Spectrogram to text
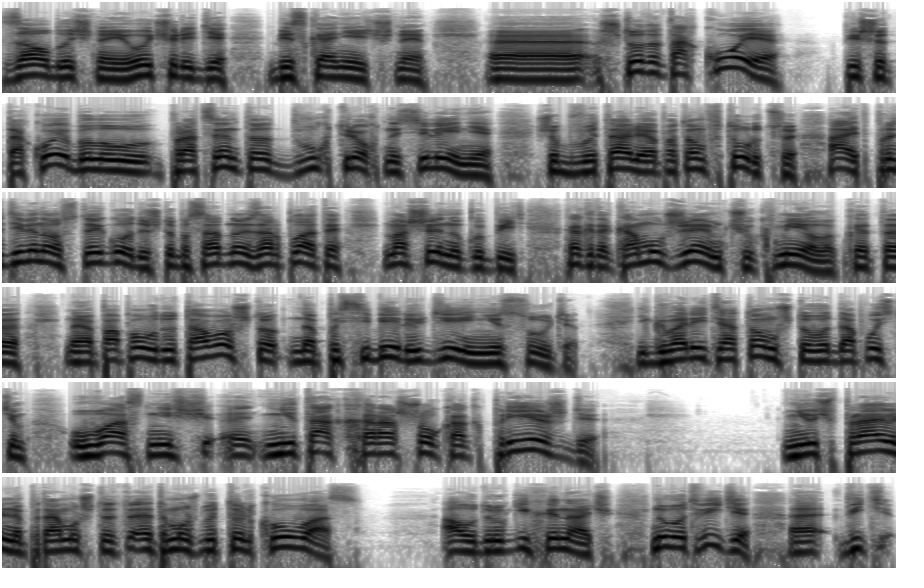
заоблачная и очереди бесконечные. Что-то такое Пишет, такое было у процента двух-трех населения, чтобы в Италию, а потом в Турцию. А, это про 90-е годы, чтобы с одной зарплаты машину купить. Как это, кому жемчуг мелок? Это э, по поводу того, что э, по себе людей не судят. И говорить о том, что вот, допустим, у вас не, э, не так хорошо, как прежде, не очень правильно, потому что это, это может быть только у вас, а у других иначе. Ну вот видите, э, ведь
